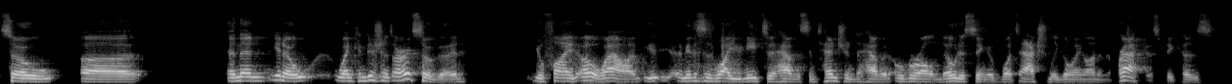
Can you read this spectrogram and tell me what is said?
so, uh, and then you know when conditions aren't so good, you'll find, oh wow, I mean, this is why you need to have this intention to have an overall noticing of what's actually going on in the practice because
